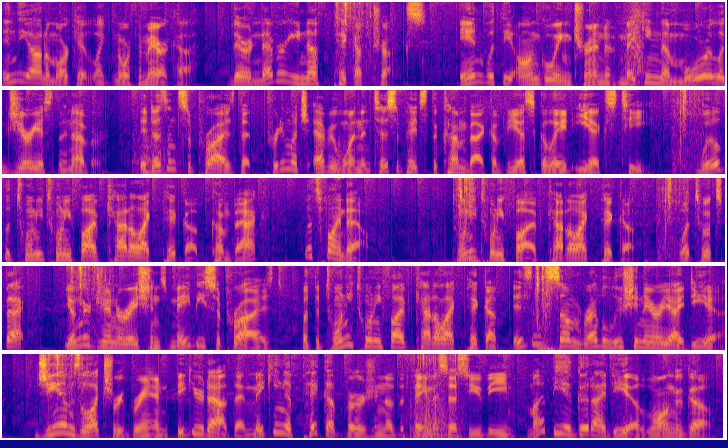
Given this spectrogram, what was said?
In the auto market like North America, there are never enough pickup trucks, and with the ongoing trend of making them more luxurious than ever, it doesn't surprise that pretty much everyone anticipates the comeback of the Escalade EXT. Will the 2025 Cadillac pickup come back? Let's find out. 2025 Cadillac pickup. What to expect? Younger generations may be surprised, but the 2025 Cadillac pickup isn't some revolutionary idea. GM's luxury brand figured out that making a pickup version of the famous SUV might be a good idea long ago.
